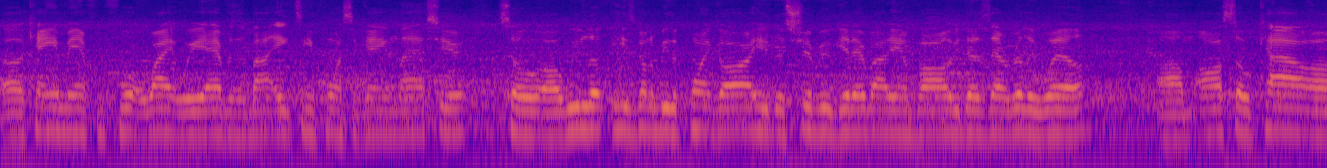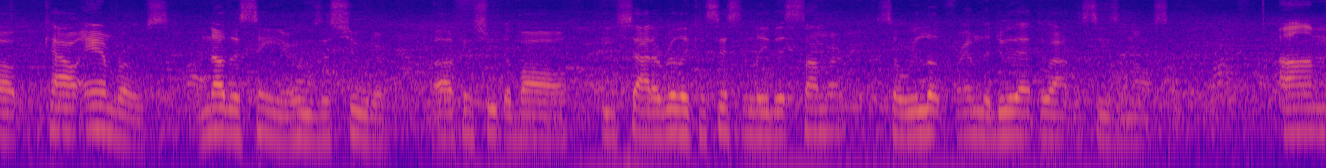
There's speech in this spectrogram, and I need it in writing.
Uh, came in from Fort White, where he averaged about 18 points a game last year. So uh, we look. He's going to be the point guard. He distribute, get everybody involved. He does that really well. Um, also, Kyle uh, Kyle Ambrose, another senior who's a shooter, uh, can shoot the ball. He shot it really consistently this summer, so we look for him to do that throughout the season also. Um,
